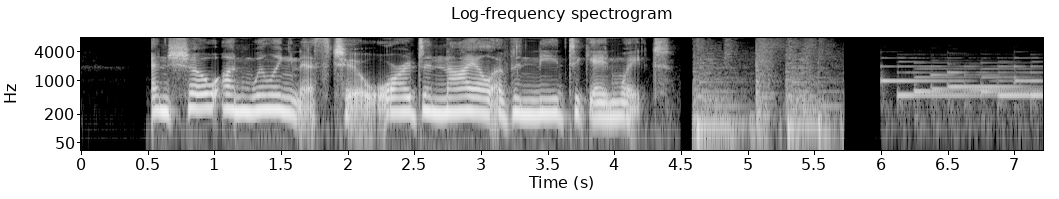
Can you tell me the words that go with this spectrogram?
and show unwillingness to or a denial of the need to gain weight.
